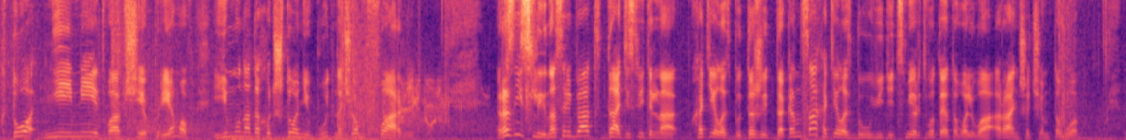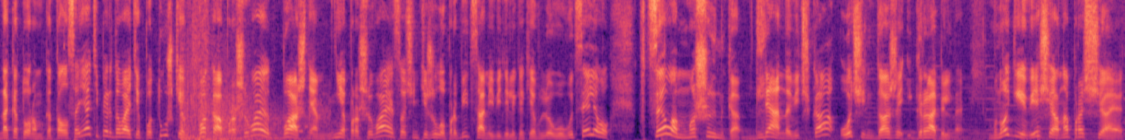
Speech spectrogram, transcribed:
кто не имеет вообще премов, и ему надо хоть что-нибудь на чем фармить. Разнесли нас, ребят. Да, действительно, хотелось бы дожить до конца, хотелось бы увидеть смерть вот этого льва раньше, чем того на котором катался я. Теперь давайте по тушке. Бока прошивают, башня не прошивается. Очень тяжело пробить, сами видели, как я в Леву выцеливал. В целом машинка для новичка очень даже играбельная. Многие вещи она прощает.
